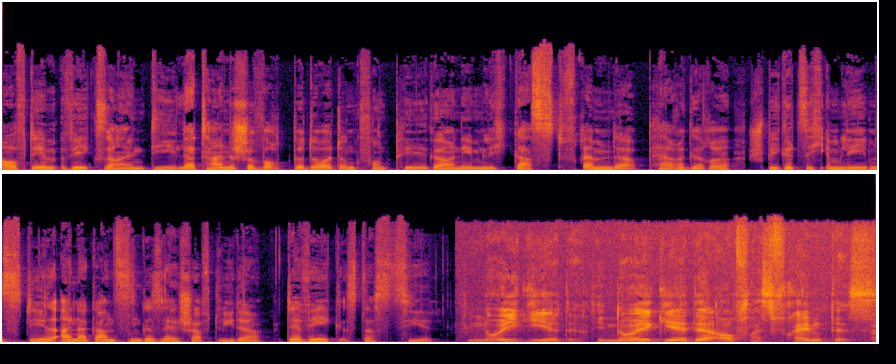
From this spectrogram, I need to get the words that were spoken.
auf dem Weg sein. Die lateinische Wortbedeutung von Pilger, nämlich Gast, Fremder, Pergere, spiegelt sich im Lebensstil einer ganzen Gesellschaft wider. Der Weg ist das Ziel. Neugierde, die Neugierde auf was Fremdes.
